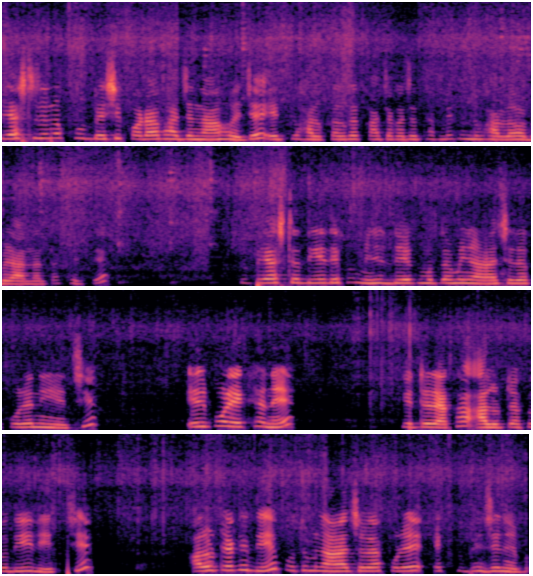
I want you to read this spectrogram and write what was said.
পেঁয়াজটা যেন খুব বেশি কড়া ভাজা না হয়ে যায়, একটু হালকা হালকা কাঁচা কাঁচা থাকলে কিন্তু ভালো হবে রান্নাটা খেতে। তো পেঁয়াজটা দিয়ে দেখুন মিনিট দুয়েক মতো আমি নাড়াচাড়া করে নিয়েছি। এরপর এখানে কেটে রাখা আলুটাকে দিয়ে দিচ্ছি। আলুটাকে দিয়ে প্রথমে নাড়াচাড়া করে একটু ভেজে নেব।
